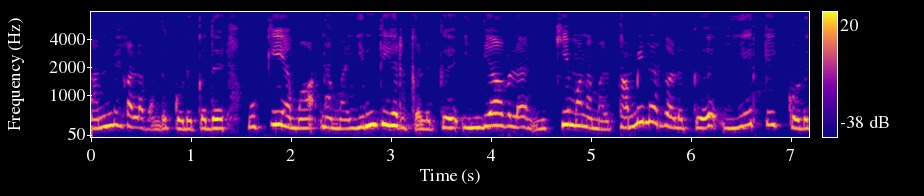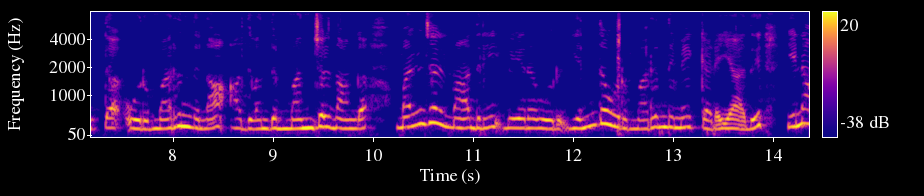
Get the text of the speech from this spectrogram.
நன்மைகளை வந்து கொடுக்குது. முக்கியமாக நம்ம இந்தியர்களுக்கு இந்தியாவில் முக்கியமாக நம்ம தமிழர்களுக்கு இயற்கை கொடுத்த ஒரு மருந்துனா அது வந்து மஞ்சள் தாங்க. மஞ்சள் மாதிரி வேறு ஒரு எந்த ஒரு மருந்துமே கிடையாது. ஏன்னா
